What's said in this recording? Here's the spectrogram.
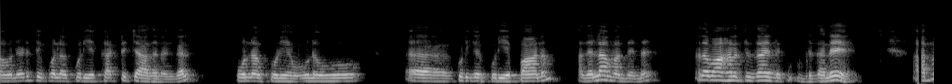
அவன் எடுத்துக்கொள்ளக்கூடிய கட்டு சாதனங்கள் உண்ணக்கூடிய உணவு குடிக்கக்கூடிய பானம் அதெல்லாம் வந்து என்ன? அந்த வாகனத்தில் தான் இருக்கும் இப்படித்தானே அப்ப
